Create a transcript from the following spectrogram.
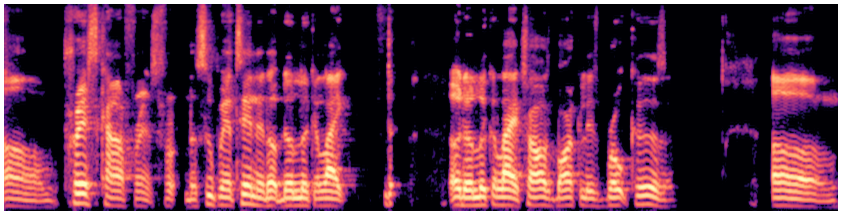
um, press conference for the superintendent up there looking like, oh, they're looking like Charles Barkley's broke cousin. Um,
